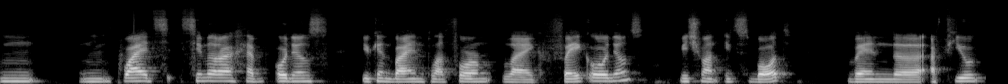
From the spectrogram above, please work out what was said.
mm, mm quite similar have audience you can buy in platform like fake audience which one it's bought when the, a few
